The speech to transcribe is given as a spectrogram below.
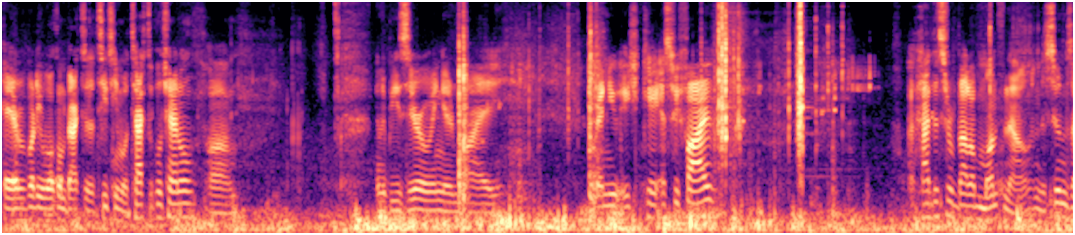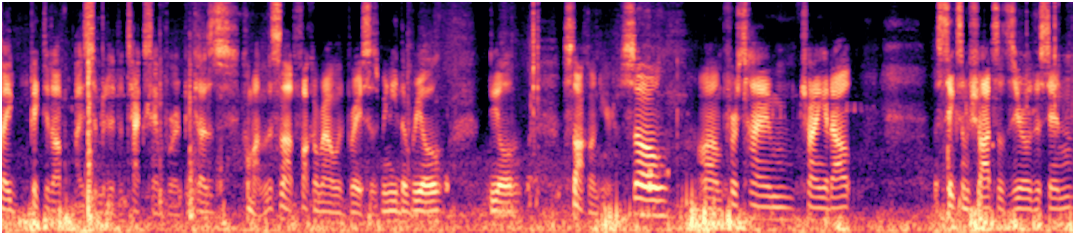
Hey everybody, welcome back to the TTMO Tactical channel. Um, I'm gonna be zeroing in my brand new HK SP5. I've had this for about a month now, and as soon as I picked it up, I submitted a tax stamp for it because, come on, let's not fuck around with braces. We need the real deal stock on here. So, um, first time trying it out. Let's take some shots, let's zero this in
